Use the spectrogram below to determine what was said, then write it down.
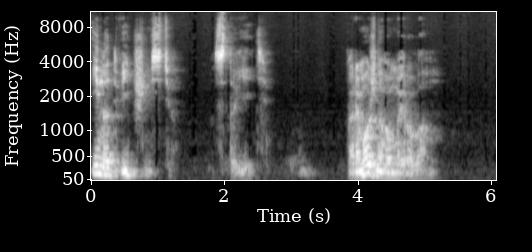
і над вічністю стоїть. Переможного миру вам!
